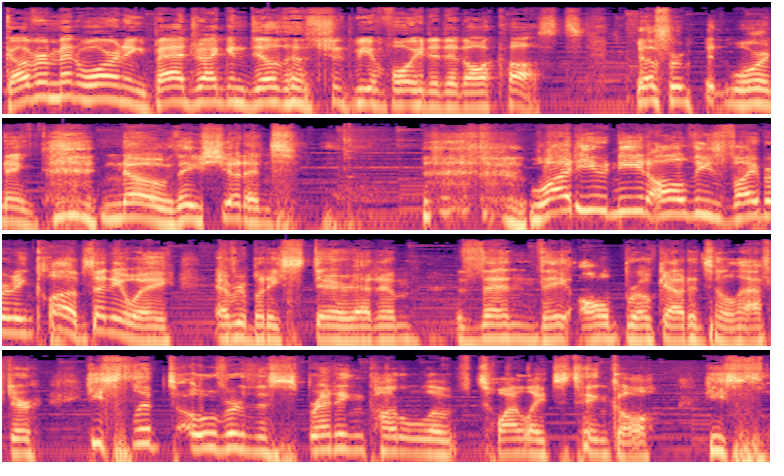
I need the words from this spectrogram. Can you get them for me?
Government warning bad dragon dildos should be avoided at all costs. government warning. No, they shouldn't. Why do you need all these vibrating clubs anyway? Everybody stared at him. Then they all broke out into laughter. He slipped over the spreading puddle of Twilight's tinkle. He. Sl-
